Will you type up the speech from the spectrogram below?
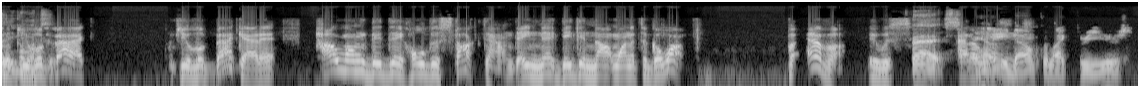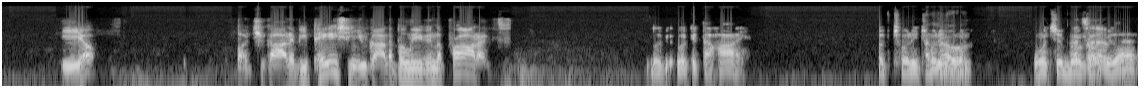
and if you look to- back if you look back at it how long did they hold this stock down they ne- they did not want it to go up forever it was Facts. at a They held it down for like three years. Yep. But you got to be patient. You got to believe in the product. Look at look at the high of 2021. Once it broke That's over it. that,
